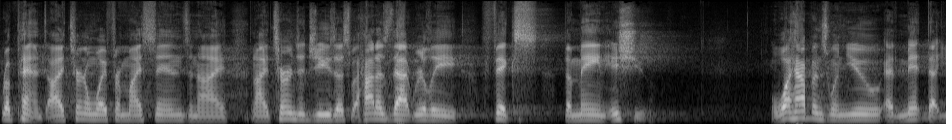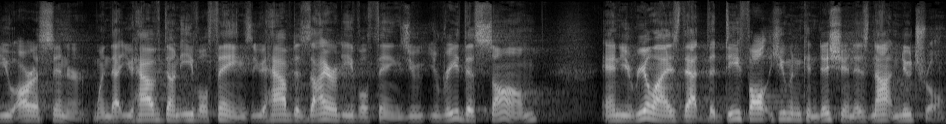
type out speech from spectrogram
repent. I turn away from my sins and I, and I turn to Jesus, but how does that really fix the main issue? what happens when you admit that you are a sinner, when that you have done evil things, you have desired evil things? You, you read this psalm and you realize that the default human condition is not neutral.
